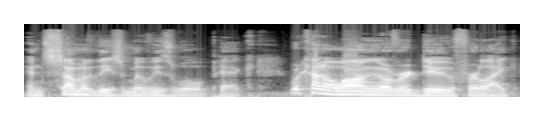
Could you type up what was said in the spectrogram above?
in some of these movies we'll pick. We're kind of long overdue for like,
